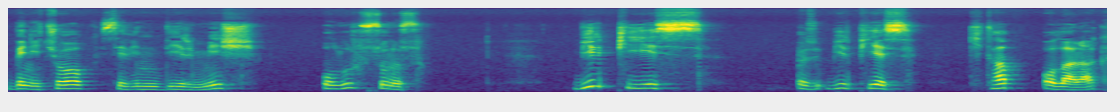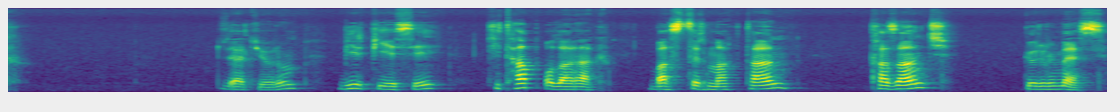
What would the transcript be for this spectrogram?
beni çok sevindirmiş olursunuz. Bir piyes bir piyes kitap olarak düzeltiyorum. Bir piyesi kitap olarak bastırmaktan kazanç görülmez.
